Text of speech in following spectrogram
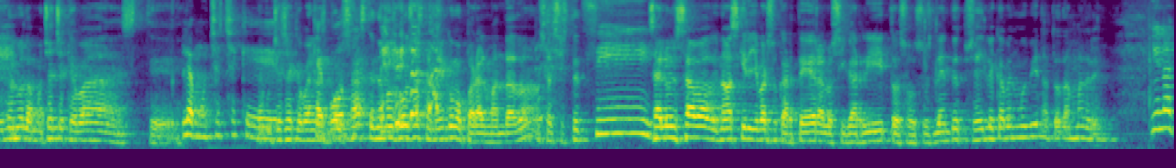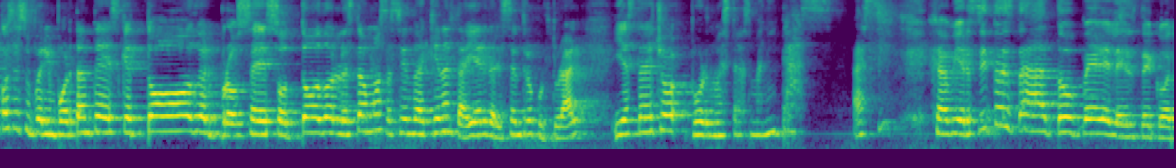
Tenemos la muchacha que va, este. La muchacha que. La muchacha que va en las posa. bolsas. Tenemos bolsas también como para el mandado. O sea, si usted Sí. sale un sábado y nada más quiere llevar su cartera, los cigarritos o sus lentes, pues ahí le caben muy bien a toda madre. Y una cosa súper importante es que todo el proceso, todo lo estamos haciendo aquí en el taller del Centro Cultural y está hecho por nuestras manitas. Así. Javiercito está a tope este, con,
